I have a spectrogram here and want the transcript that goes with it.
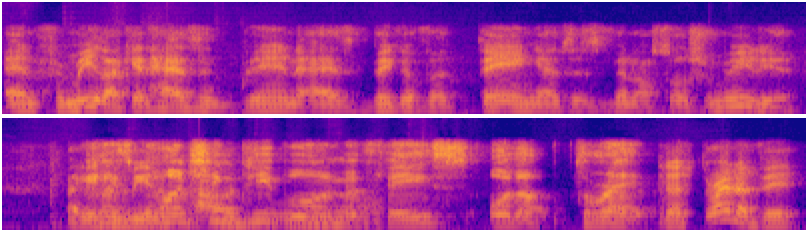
and for me, like it hasn't been as big of a thing as it's been on social media. Like it can be punching apology, people in the face or the threat The threat of it,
